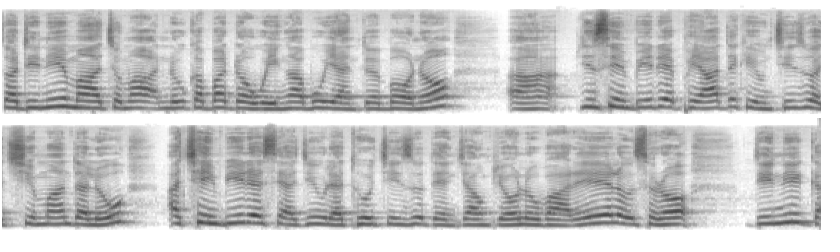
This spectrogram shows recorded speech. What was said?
ဆိုတော့ဒီနေ့မှာကျွန်မအနုကပတ်တော်ဝင်ငါဖို့ရန်အတွက်ပေါ့နော်အာပြင်ဆင်ပေးတဲ့ဖရာသခင်ကိုကျေးဇူးချီးမွမ်းတယ်လို့အချိန်ပေးတဲ့ဆရာကြီးကိုလည်းထိုးကျေးဇူးတင်ကြောင်းပြောလိုပါတယ်လို့ဆိုတော့ဒီနေ့က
